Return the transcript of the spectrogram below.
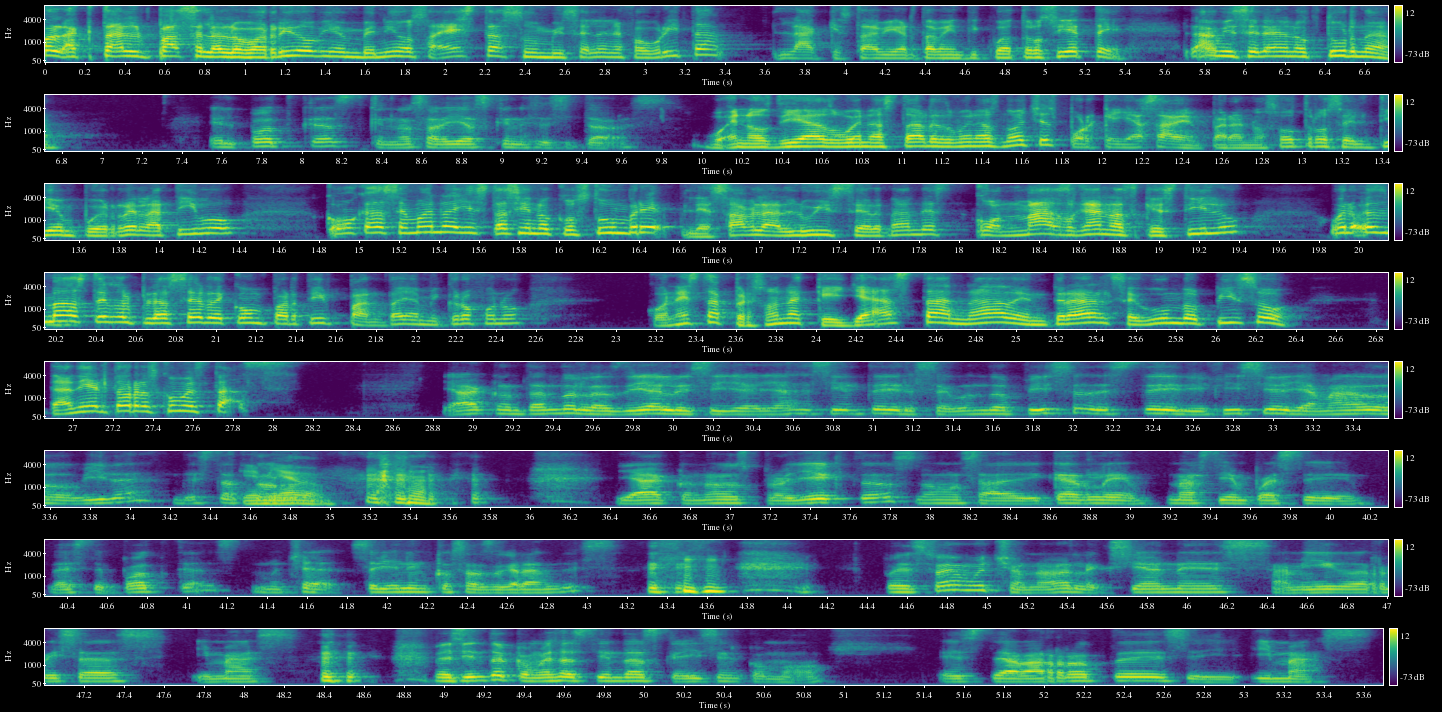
Hola, ¿qué tal? Pásale a lo barrido. Bienvenidos a esta su miscelánea favorita, la que está abierta 24/7, la miscelánea nocturna. El podcast que no sabías que necesitabas. Buenos días, buenas tardes, buenas noches, porque ya saben, para nosotros el tiempo es relativo. Como cada semana ya está siendo costumbre, les habla Luis Hernández con más ganas que estilo. Una vez más, tengo el placer de compartir pantalla, micrófono con esta persona que ya está nada de entrar al segundo piso. Daniel Torres, ¿cómo estás? Ya contando los días, Luisillo, ya se siente el segundo piso de este edificio llamado Vida, de esta Qué miedo. ya con nuevos proyectos, vamos a dedicarle más tiempo a este, a este podcast. Mucha, se vienen cosas grandes. pues fue mucho, ¿no? Lecciones, amigos, risas y más. Me siento como esas tiendas que dicen como este abarrotes y, y más.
